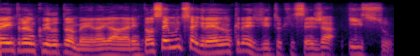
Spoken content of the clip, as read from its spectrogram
Bem tranquilo também, né, galera? Então, sem muito segredo, não acredito que seja isso.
